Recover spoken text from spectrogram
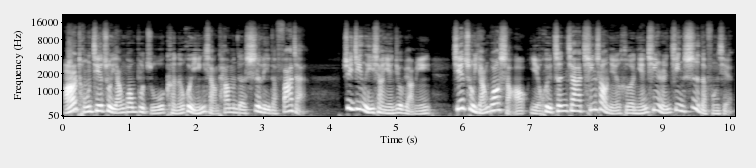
儿童接触阳光不足可能会影响他们的视力的发展。最近的一项研究表明，接触阳光少也会增加青少年和年轻人近视的风险。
